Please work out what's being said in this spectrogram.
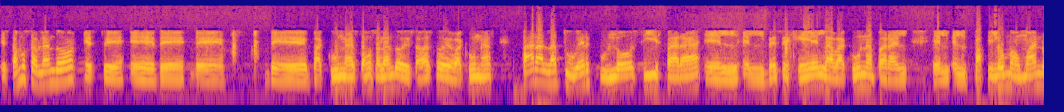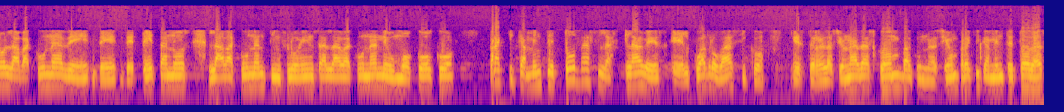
estamos hablando este eh, de, de de vacunas, estamos hablando de desabasto de vacunas para la tuberculosis, para el, el BCG, la vacuna para el, el, papiloma humano, la vacuna de, de, de, tétanos, la vacuna antiinfluenza, la vacuna neumococo, prácticamente todas las claves, el cuadro básico este, relacionadas con vacunación, prácticamente todas,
